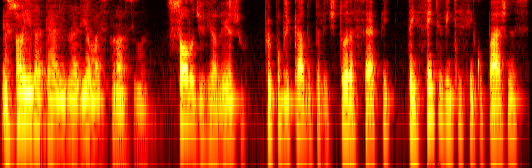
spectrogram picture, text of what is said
é só ir até a livraria mais próxima. Solo de Vialejo foi publicado pela editora CEP, tem 125 páginas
